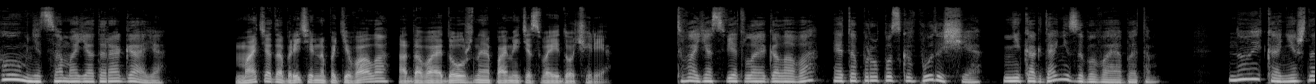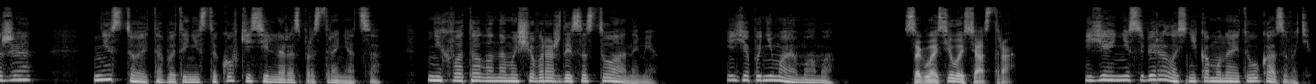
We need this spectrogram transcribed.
Умница моя дорогая. Мать одобрительно покивала, отдавая должное памяти своей дочери. Твоя светлая голова – это пропуск в будущее. Никогда не забывай об этом. Ну и, конечно же, не стоит об этой нестыковке сильно распространяться. Не хватало нам еще вражды со стуанами. Я понимаю, мама. Согласилась Астра. Я и не собиралась никому на это указывать.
